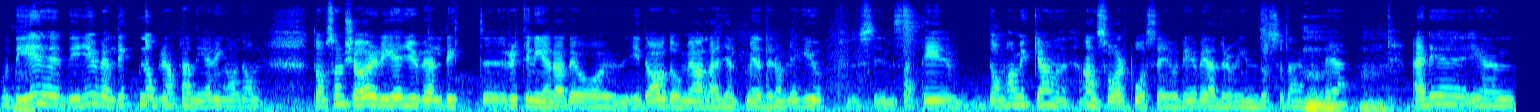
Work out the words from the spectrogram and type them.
Och det, det är ju väldigt noggrann planering och de, de som kör är ju väldigt eh, rutinerade och idag då med alla hjälpmedel, de lägger ju upp sin, så att det, de har mycket an- ansvar på sig och det är väder och vind och sådär. Men Mm, det, mm. nej, det, är en,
